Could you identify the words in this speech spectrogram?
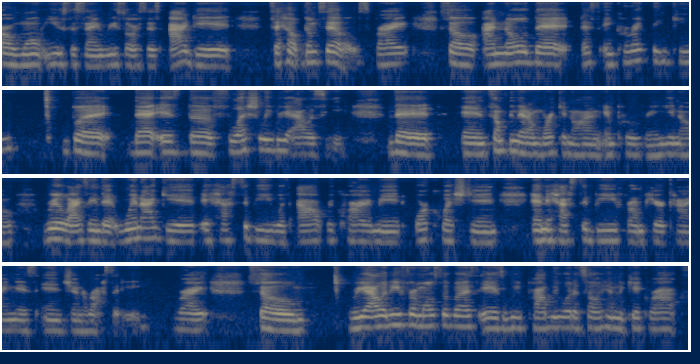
or won't use the same resources I did to help themselves, right? So I know that that's incorrect thinking, but that is the fleshly reality that and something that I'm working on improving, you know, realizing that when I give, it has to be without requirement or question, and it has to be from pure kindness and generosity, right? So, reality for most of us is we probably would have told him to kick rocks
